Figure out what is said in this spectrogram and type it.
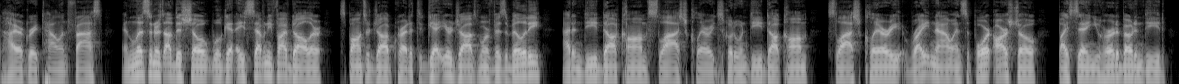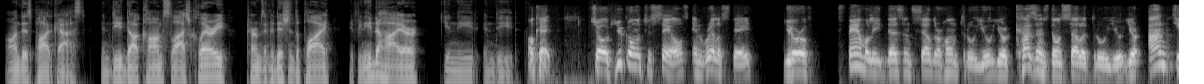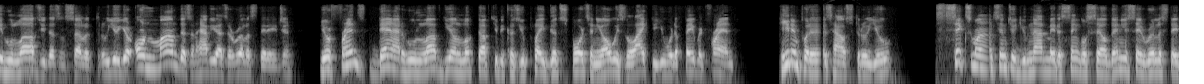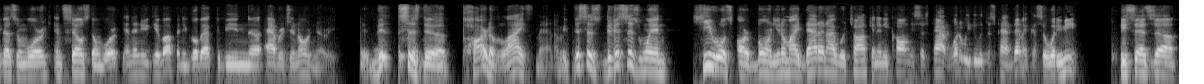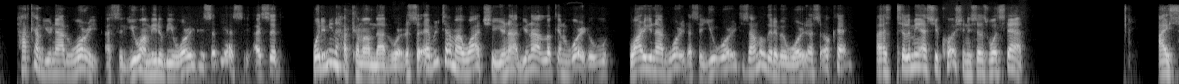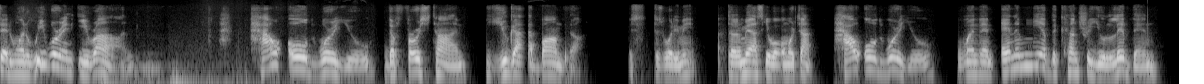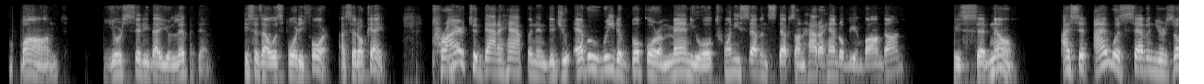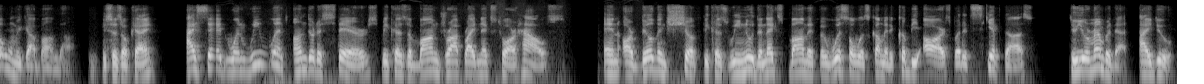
to hire great talent fast. And listeners of this show will get a $75 sponsored job credit to get your jobs more visibility at Indeed.com slash Clary. Just go to Indeed.com slash Clary right now and support our show by saying you heard about Indeed on this podcast. Indeed.com slash Clary. Terms and conditions apply. If you need to hire, you need Indeed. Okay. So if you go into sales in real estate, your family doesn't sell their home through you. Your cousins don't sell it through you. Your auntie who loves you doesn't sell it through you. Your own mom doesn't have you as a real estate agent. Your friend's dad who loved you and looked up to you because you played good sports and he always liked you, you were the favorite friend, he didn't put his house through you. Six months into it, you've not made a single sale. Then you say real estate doesn't work and sales don't work, and then you give up and you go back to being uh, average and ordinary. This is the part of life, man. I mean, this is this is when heroes are born. You know, my dad and I were talking, and he called me. He says, "Pat, what do we do with this pandemic?" I said, "What do you mean?" He says, uh, "How come you're not worried?" I said, "You want me to be worried?" He said, "Yes." I said, "What do you mean? How come I'm not worried?" I said, "Every time I watch you, you're not you're not looking worried. Why are you not worried?" I said, "You worried?" He said, "I'm a little bit worried." I said, "Okay." I said, let me ask you a question. He says, what's that? I said, when we were in Iran, how old were you the first time you got bombed on? He says, what do you mean? So let me ask you one more time. How old were you when an enemy of the country you lived in bombed your city that you lived in? He says, I was 44. I said, okay prior to that happening, did you ever read a book or a manual, 27 steps on how to handle being bombed on? He said, no. I said, I was seven years old when we got bombed on. He says, okay. I said, when we went under the stairs because the bomb dropped right next to our house and our building shook because we knew the next bomb, if a whistle was coming, it could be ours, but it skipped us. Do you remember that? I do.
